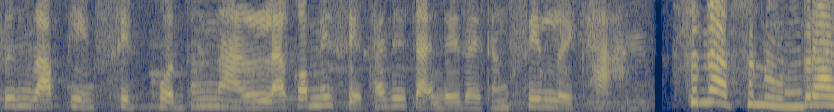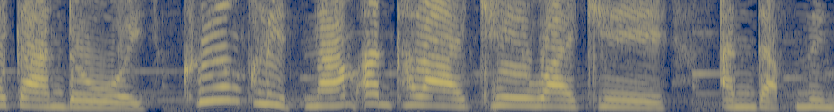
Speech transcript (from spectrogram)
ซึ่งรับเพียง 10 คนทั้งนั้น แล้วก็ไม่เสียค่าใช้จ่ายใดๆทั้งสิ้นเลยค่ะสนับสนุนรายการโดย เครื่องผลิตน้ำอัญคลาย KYK อันดับหนึ่ง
